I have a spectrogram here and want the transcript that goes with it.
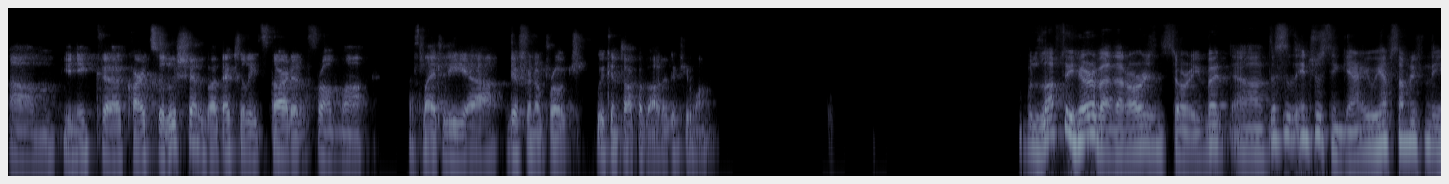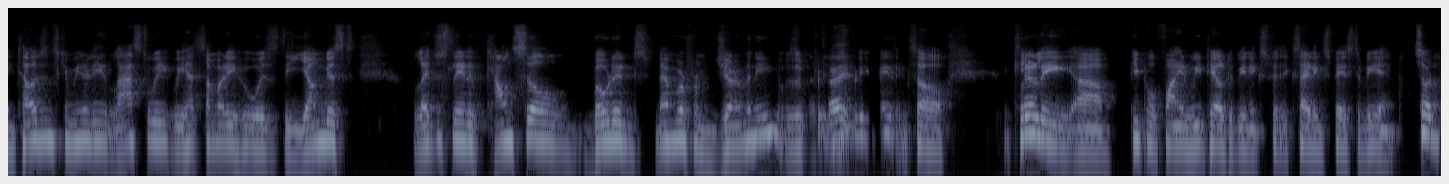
um, unique uh, cart solution, but actually it started from uh, a slightly uh, different approach. We can talk about it if you want. Would love to hear about that origin story, but uh, this is interesting, Gary. We have somebody from the intelligence community. Last week, we had somebody who was the youngest legislative council voted member from Germany. It was a pretty, right. was pretty amazing. So clearly, uh, people find retail to be an ex- exciting space to be in. So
